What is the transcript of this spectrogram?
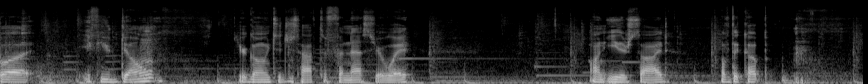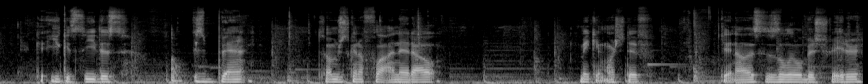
but if you don't, you're going to just have to finesse your way on either side of the cup. Okay, you can see this is bent, so I'm just gonna flatten it out, make it more stiff. Okay, now this is a little bit straighter.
